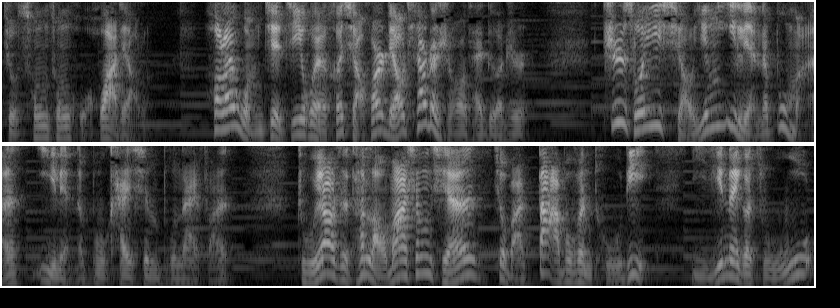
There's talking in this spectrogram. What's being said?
就匆匆火化掉了。后来我们借机会和小花聊天的时候，才得知，之所以小英一脸的不满，一脸的不开心、不耐烦，主要是她老妈生前就把大部分土地以及那个祖屋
